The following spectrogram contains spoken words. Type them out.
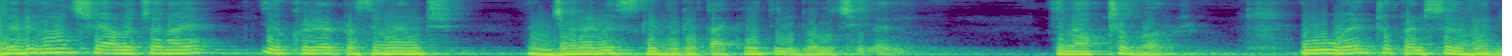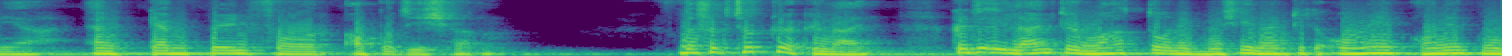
জেডি ভান্স সেই আলোচনায় ইউক্রেনের প্রেসিডেন্ট জেলেনস্কির দিকে তাকিয়ে তিনি বলেছিলেন in October, you went to Pennsylvania and campaigned for opposition. দর্শক ছোট্ট একটি লাইন কিন্তু এই লাইনটির মাহাত্ম অনেক বেশি। লাইনটিতে অনেক অনেকগুলো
